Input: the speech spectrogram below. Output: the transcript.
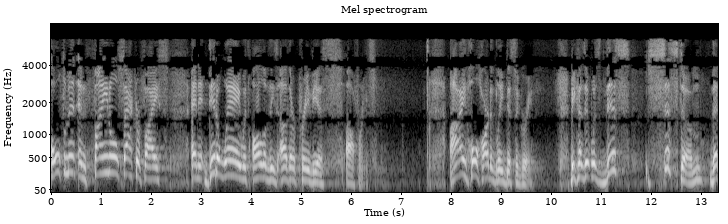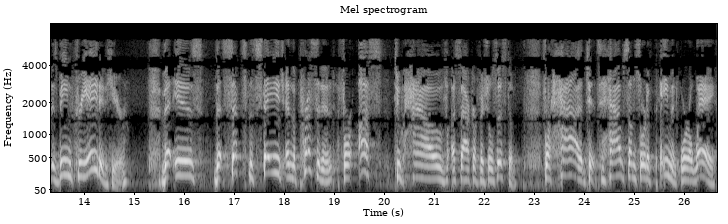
ultimate and final sacrifice and it did away with all of these other previous offerings. I wholeheartedly disagree. Because it was this system that is being created here that is, that sets the stage and the precedent for us to have a sacrificial system, for ha- to, to have some sort of payment or a way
